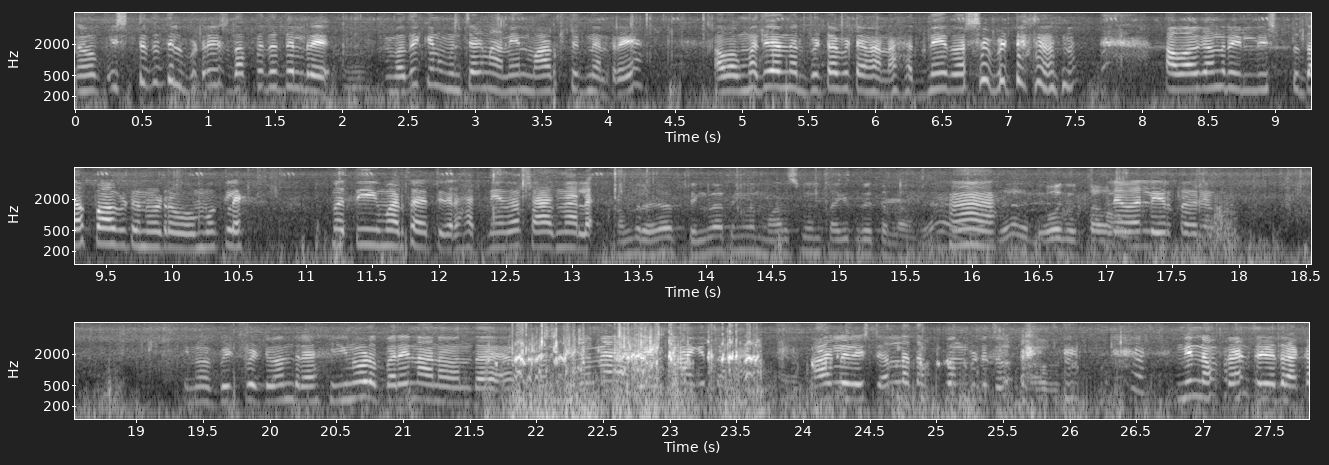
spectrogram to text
ನಾವು ಇಷ್ಟು ಇದ್ದಿದ್ದಿಲ್ಲ ಬಿಡ್ರಿ ಇಷ್ಟು ದಪ್ಪ ಇದ್ದಿಲ್ಲ ರೀ ಮದುವೆಕಿನ ಮುಂಚೆಗೆ ನಾನೇನು ಮಾಡ್ತಿದ್ನಲ್ರಿ ಅವಾಗ ಮದುವೆ ಆದ್ಮೇಲೆ ಬಿಟ್ಟ ಬಿಟ್ಟೆ ನಾನು ಹದಿನೈದು ವರ್ಷ ಬಿಟ್ಟೆ ನಾನು. ಅವಾಗಂದ್ರೆ ಇಲ್ಲಿ ಇಷ್ಟು ದಪ್ಪ ಆಗ್ಬಿಟ್ಟು ನೋಡ್ರಿ ಒಮ್ಮಕ್ಳೆ ಮತ್ತು ಈಗ ಮಾಡ್ತಾ ಇರ್ತಿದ್ರ ಹದಿನೈದು ವರ್ಷ ಆದ್ಮೇಲೆ. ಅಂದ್ರೆ ತಿಂಗಳ ತಿಂಗಳ ಮಾಡಿಸ್ಕೊಂತ ಆಗಿದ್ರೈತಲ್ಲ ಲೆವೆಲ್ ಇರ್ತಾವ. ಲೆವೆಲ್ ಇರ್ತಾವ್ರಿ ಅವು ಇನ್ನು ಬಿಟ್ಬಿಟ್ಟು ಅಂದ್ರೆ ಈಗ ನೋಡು ಬರೀ ನಾನು ಒಂದು ಆಗಿತ್ತು ಆಗ್ಲಿಲ್ಲ ಇಷ್ಟೆಲ್ಲ ದಪ್ಪ ಬಂದ್ಬಿಟ್ಟಿತು ನಿನ್ನ ನಮ್ಮ ಫ್ರೆಂಡ್ಸ್ ಹೇಳಿದ್ರು ಅಕ್ಕ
